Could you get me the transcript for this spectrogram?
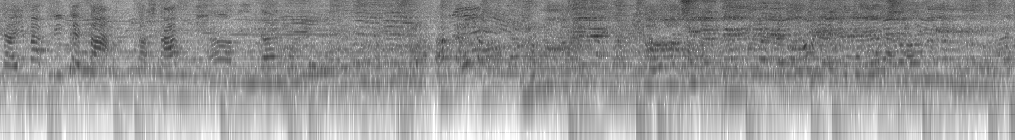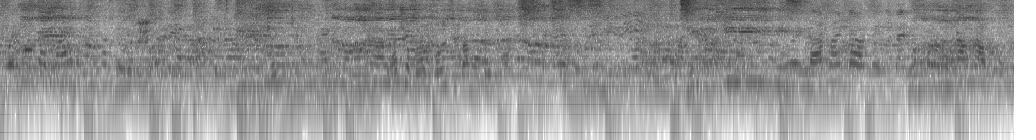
Da ima tri djeca, da šta si? Znači, opravim, ovdje si tamo opravim. Darno je kao, daj po prvom kao kapu.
